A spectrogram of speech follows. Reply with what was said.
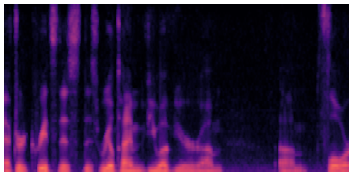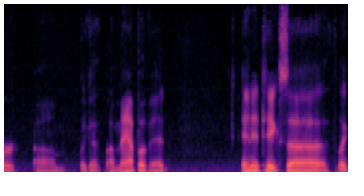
after it creates this this real time view of your um, um, floor, um, like a, a map of it, and it takes a like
